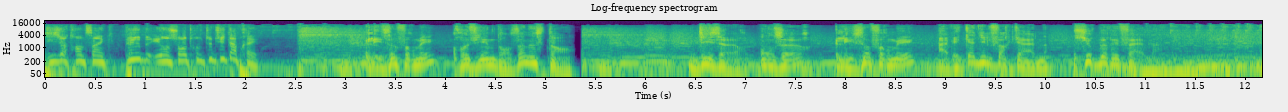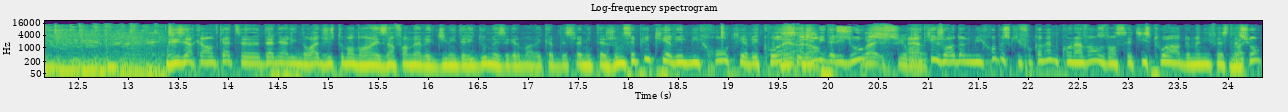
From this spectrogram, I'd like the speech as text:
10h35 pub et on se retrouve tout de suite après. Les informés reviennent dans un instant. 10h, 11h, les informés avec Adil Farkan sur Beurre FM. 10h44, euh, dernière ligne droite, justement dans les informés avec Jimmy Dalidou, mais également avec Abdeslam. Je ne sais plus qui avait le micro, qui avait quoi. C'est Jimmy Dalidou. ouais, sur, alors euh, qui je redonne le micro parce qu'il faut quand même qu'on avance dans cette histoire de manifestation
